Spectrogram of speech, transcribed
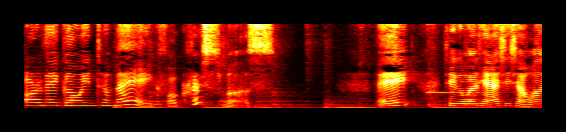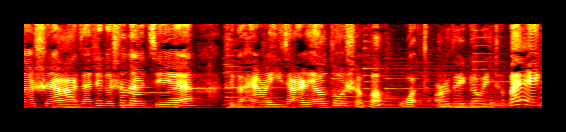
are they going to make for Christmas? 哎，这个问题阿西想问的是啊，在这个圣诞节，这个 Henry 一家人要做什么？What are they going to make?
